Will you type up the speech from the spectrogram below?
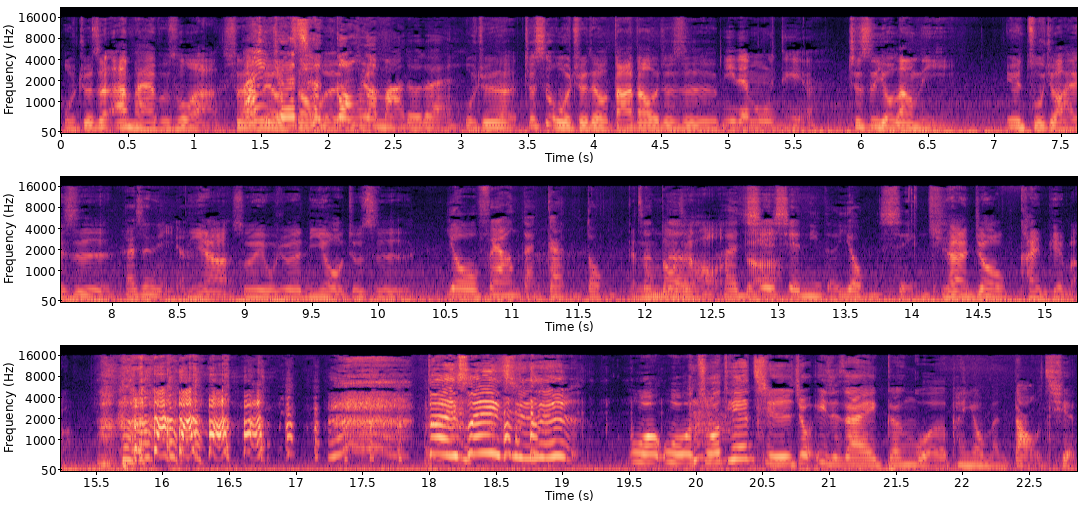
我觉得这安排还不错啊，虽然没有觉得成功了嘛，对不对？我觉得就是我觉得有达到就是你的目的啊，就是有让你，因为主角还是还是你啊，你啊，所以我觉得你有就是有非常感感动，感动到就好，很谢谢你的用心。其他人就看影片吧。对，所以其实。我我昨天其实就一直在跟我的朋友们道歉，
